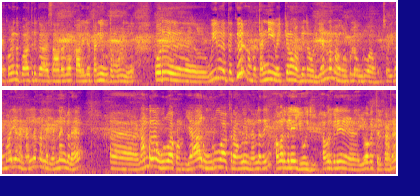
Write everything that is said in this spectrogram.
என் குழந்தை பார்த்துட்டு கா சாயந்தரமாக காலையில் தண்ணி ஊற்றும் பொழுது ஒரு உயிரினத்துக்கு நம்ம தண்ணி வைக்கணும் அப்படின்ற ஒரு எண்ணம் அவங்களுக்குள்ளே உருவாகும். ஸோ இது மாதிரியான நல்ல நல்ல எண்ணங்களை நம்ம தான் உருவாக்கணும். யார் உருவாக்குறாங்களோ நல்லதை அவர்களே யோகி அவர்களே யோகத்திற்கான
